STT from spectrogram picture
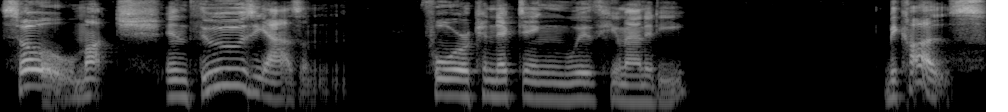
so much enthusiasm for connecting with humanity because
